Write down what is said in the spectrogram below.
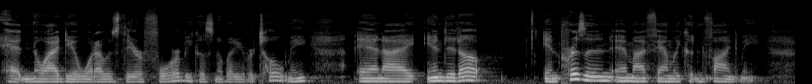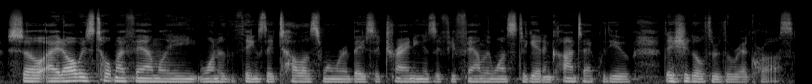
had no idea what I was there for because nobody ever told me. And I ended up in prison and my family couldn't find me. So I'd always told my family one of the things they tell us when we're in basic training is if your family wants to get in contact with you, they should go through the Red Cross.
